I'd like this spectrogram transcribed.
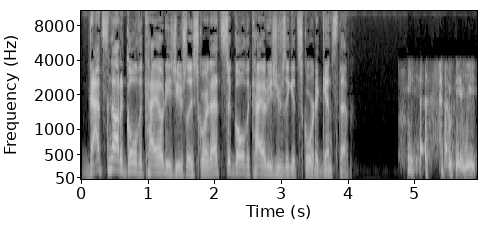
That's not a goal the Coyotes usually score. That's a goal the Coyotes usually get scored against them. Yes, I mean we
